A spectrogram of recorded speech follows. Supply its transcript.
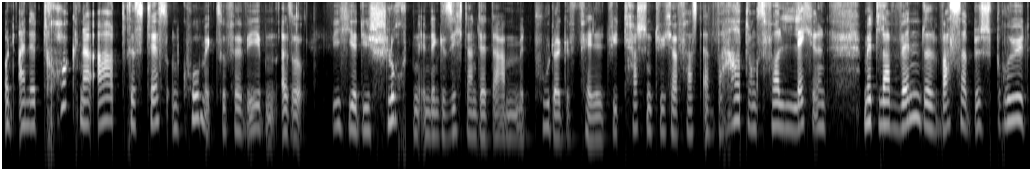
und eine trockene Art, Tristesse und Komik zu verweben. Also wie hier die Schluchten in den Gesichtern der Damen mit Puder gefällt, wie Taschentücher fast erwartungsvoll lächelnd mit Lavendelwasser besprüht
